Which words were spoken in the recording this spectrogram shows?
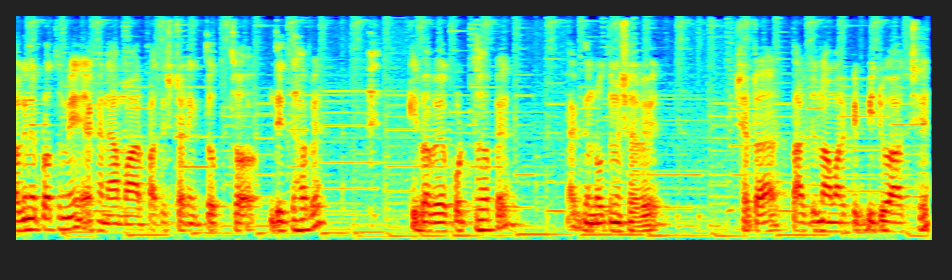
লগ ইনে প্রথমে এখানে আমার প্রাতিষ্ঠানিক তথ্য দিতে হবে। কীভাবে করতে হবে? একজন নতুন হিসাবে। সেটা, তার জন্য আমার একটি ভিডিও আছে।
